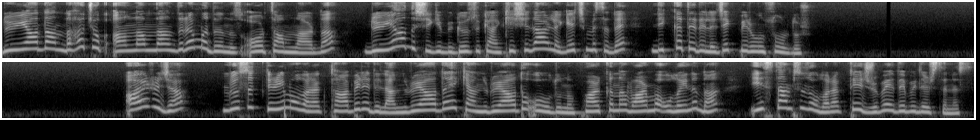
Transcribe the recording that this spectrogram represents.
dünyadan daha çok anlamlandıramadığınız ortamlarda dünya dışı gibi gözüken kişilerle geçmesi de dikkat edilecek bir unsurdur. Ayrıca lucid dream olarak tabir edilen rüyadayken rüyada olduğunu farkına varma olayını da istemsiz olarak tecrübe edebilirsiniz.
